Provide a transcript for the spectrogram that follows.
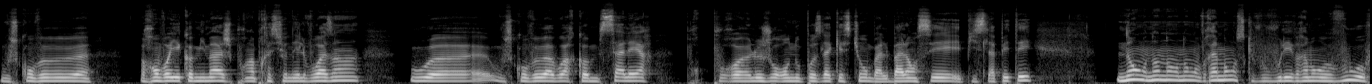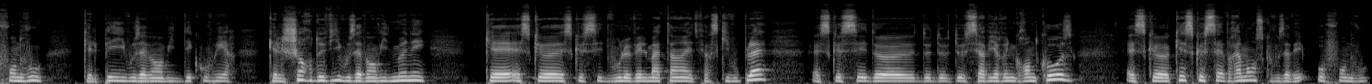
ou ce qu'on veut euh, renvoyer comme image pour impressionner le voisin ou, euh, ou ce qu'on veut avoir comme salaire pour, pour, le jour où on nous pose la question, bah, le balancer et puis se la péter. Non, non, non, non, vraiment ce que vous voulez vraiment vous au fond de vous quel pays vous avez envie de découvrir, quel genre de vie vous avez envie de mener. Est-ce que c'est -ce de vous lever le matin et de faire ce qui vous plaît Est-ce que c'est de, de, servir une grande cause Est-ce que Qu'est-ce que c'est vraiment ce que vous avez au fond de vous?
